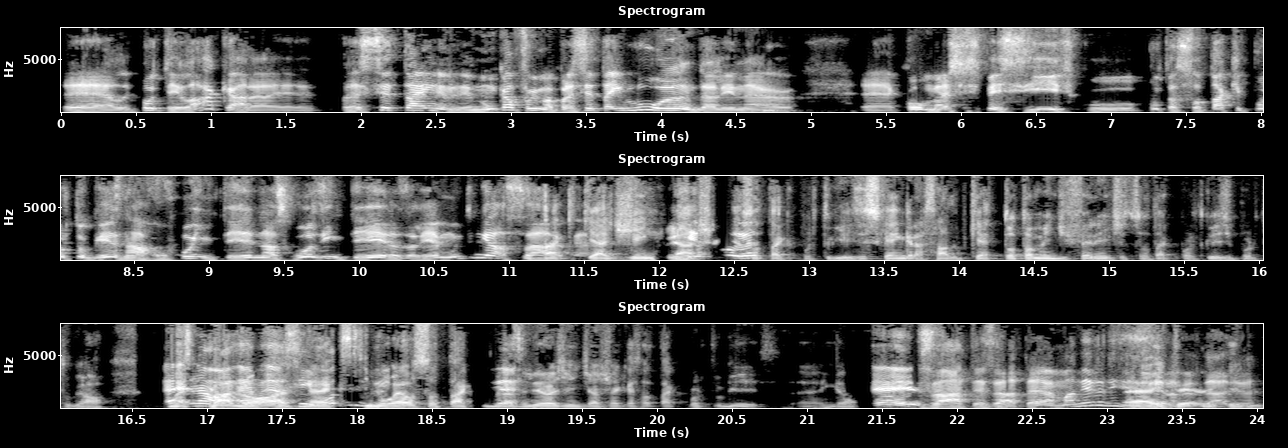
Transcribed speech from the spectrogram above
É, pô, tem lá, cara, é, parece que você tá em. Nunca fui, mas parece que você tá em Luanda ali, né? é, comércio específico, puta, sotaque português na rua inteira, nas ruas inteiras ali, é muito engraçado. Sotaque cara. que a gente e acha que é sotaque português, isso que é engraçado, porque é totalmente diferente do sotaque português de Portugal. É, Mas é, para nós, é, assim, né, se não é o sotaque é. brasileiro, a gente acha que é sotaque português. É engraçado. É, exato, exato. É a maneira de dizer, entendo, na verdade, né?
